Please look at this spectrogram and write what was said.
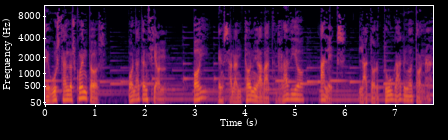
¿Te gustan los cuentos? Pon atención. Hoy, en San Antonio Abad Radio, Alex, la tortuga glotona.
